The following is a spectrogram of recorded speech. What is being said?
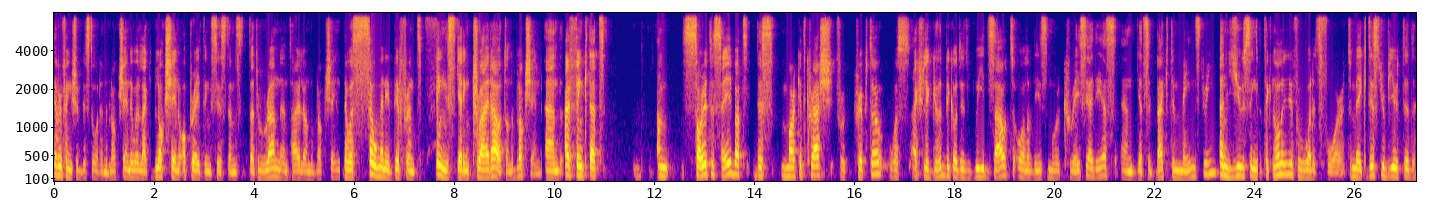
everything should be stored in the blockchain. There were like blockchain operating systems that run entirely on the blockchain. There was so many different things getting tried out on the blockchain. And I think that I'm sorry to say, but this market crash for crypto was actually good because it weeds out all of these more crazy ideas and gets it back to mainstream and using the technology for what it's for to make distributed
